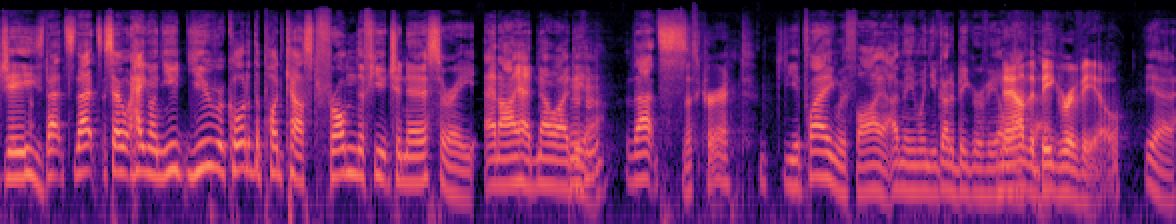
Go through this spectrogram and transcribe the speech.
Jeez, that's that's so. Hang on, you you recorded the podcast from the future nursery, and I had no idea. Mm-hmm. That's That's correct. you're playing with fire. I mean, when you've got a big reveal. now like the that. big reveal: yeah.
